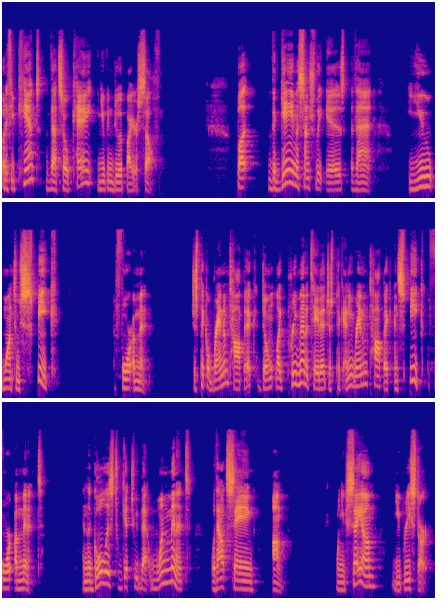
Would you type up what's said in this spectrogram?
but if you can't, that's okay. You can do it by yourself. But the game essentially is that you want to speak for a minute. Just pick a random topic. Don't like premeditate it. Just pick any random topic and speak for a minute. And the goal is to get to that one minute without saying um. When you say um, you restart.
